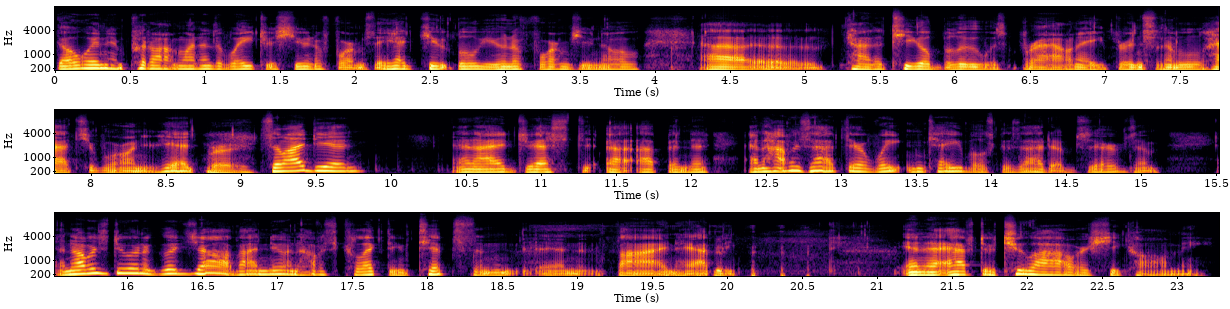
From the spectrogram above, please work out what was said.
go in and put on one of the waitress uniforms. They had cute little uniforms, you know, uh, kind of teal blue with brown aprons and a little hat you wore on your head. Right. So I did. And I dressed uh, up and and I was out there waiting tables because I'd observed them, and I was doing a good job. I knew, and I was collecting tips and and fine, happy. and after two hours, she called me.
